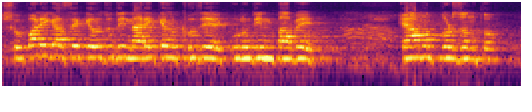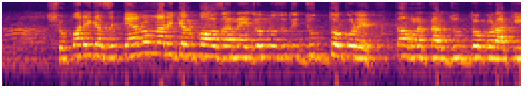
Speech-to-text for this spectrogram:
সুপারি গাছে কেউ যদি নারিকেল খুঁজে কোনোদিন পাবে? কেমন পর্যন্ত। সুপারি গাছে কেন নারিকেল পাওয়া যায় না? এই জন্য যদি যুদ্ধ করে, তাহলে তার যুদ্ধ করা কি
